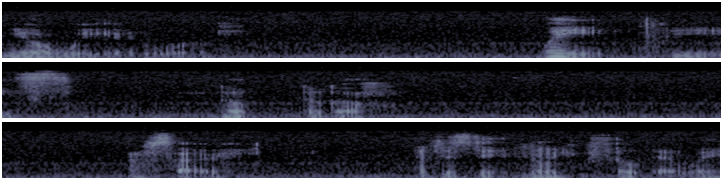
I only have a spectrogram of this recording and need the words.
you're weird. Wait, please. Don't don't go. I'm sorry. I just didn't know you felt that way.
